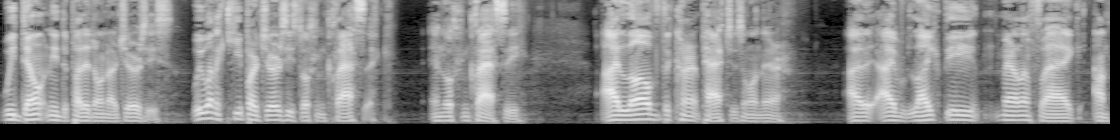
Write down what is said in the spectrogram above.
We don't need to put it on our jerseys. We want to keep our jerseys looking classic and looking classy. I love the current patches on there. I I like the Maryland flag. I'm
